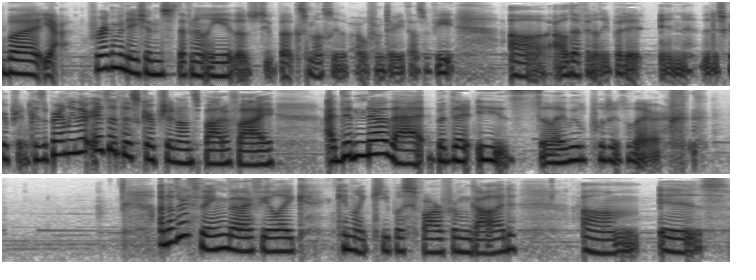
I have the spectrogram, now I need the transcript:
but yeah, for recommendations, definitely those two books, mostly the Bible from 30,000 feet. Uh, I'll definitely put it in the description because apparently there is a description on Spotify. I didn't know that, but there is, so I will put it there. Another thing that I feel like can like keep us far from God um, is,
